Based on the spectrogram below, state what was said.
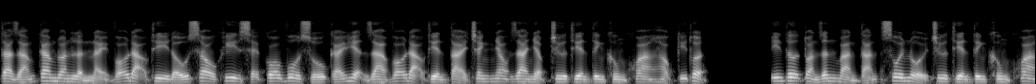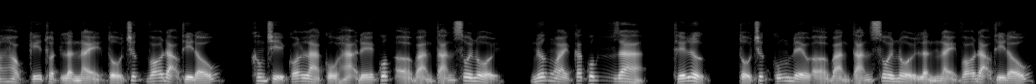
ta dám cam đoan lần này võ đạo thi đấu sau khi sẽ có vô số cái hiện ra võ đạo thiên tài tranh nhau gia nhập chư thiên tinh không khoa học kỹ thuật. Inter toàn dân bàn tán sôi nổi chư thiên tinh không khoa học kỹ thuật lần này tổ chức võ đạo thi đấu, không chỉ có là cổ hạ đế quốc ở bàn tán sôi nổi, nước ngoài các quốc gia, thế lực, tổ chức cũng đều ở bàn tán sôi nổi lần này võ đạo thi đấu.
